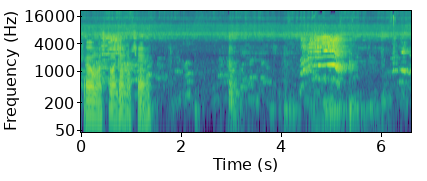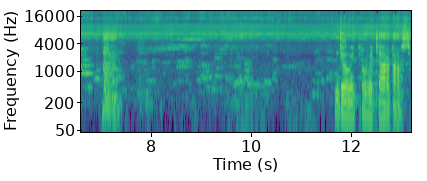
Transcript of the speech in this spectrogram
કેવો મસ્ત મજાનો છે. જો મિત્રો, હવે ચાર આવશે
